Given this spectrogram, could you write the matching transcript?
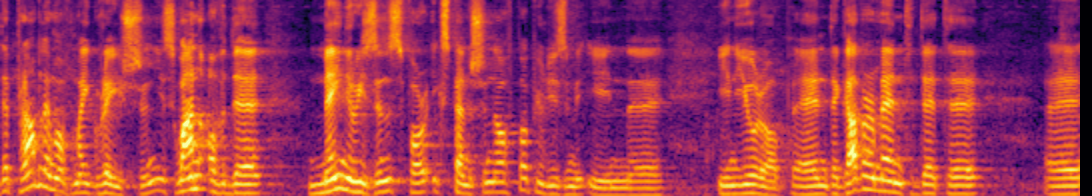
the problem of migration is one of the main reasons for expansion of populism in, uh, in Europe. And the government that uh, uh,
